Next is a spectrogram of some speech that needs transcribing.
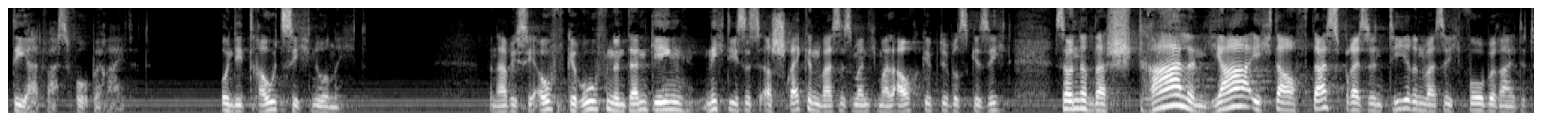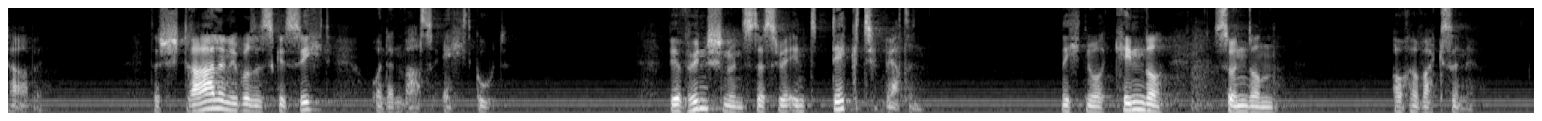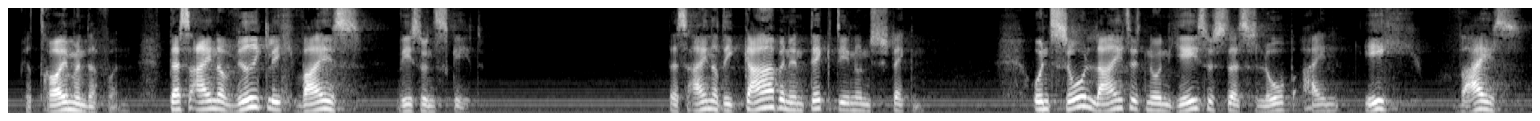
die hat was vorbereitet und die traut sich nur nicht. Dann habe ich sie aufgerufen und dann ging nicht dieses Erschrecken, was es manchmal auch gibt, übers Gesicht, sondern das Strahlen. Ja, ich darf das präsentieren, was ich vorbereitet habe. Das Strahlen über das Gesicht und dann war es echt gut. Wir wünschen uns, dass wir entdeckt werden. Nicht nur Kinder, sondern auch Erwachsene. Wir träumen davon, dass einer wirklich weiß, wie es uns geht. Dass einer die Gaben entdeckt, die in uns stecken. Und so leitet nun Jesus das Lob ein. Ich weiß,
